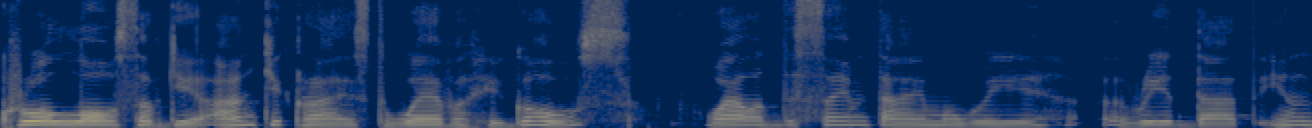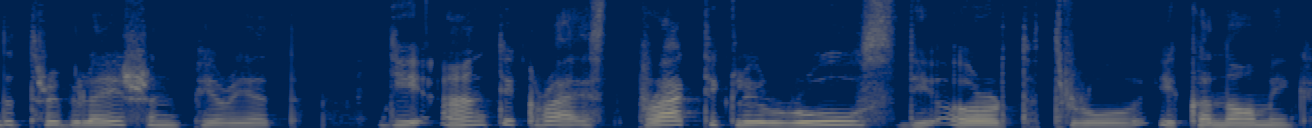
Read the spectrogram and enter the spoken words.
cruel laws of the Antichrist wherever he goes. While at the same time, we read that in the tribulation period, the Antichrist practically rules the earth through economic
